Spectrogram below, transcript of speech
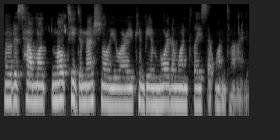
Notice how multi-dimensional you are. You can be in more than one place at one time.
